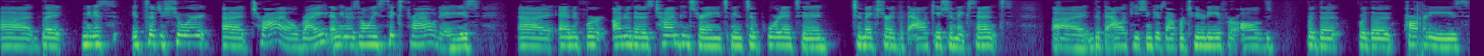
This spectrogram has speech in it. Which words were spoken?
Uh, but I mean, it's it's such a short uh, trial, right? I mean, it was only six trial days, uh, and if we're under those time constraints, I mean, it's important to to make sure that the allocation makes sense uh, that the allocation gives opportunity for all of the for the for the parties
